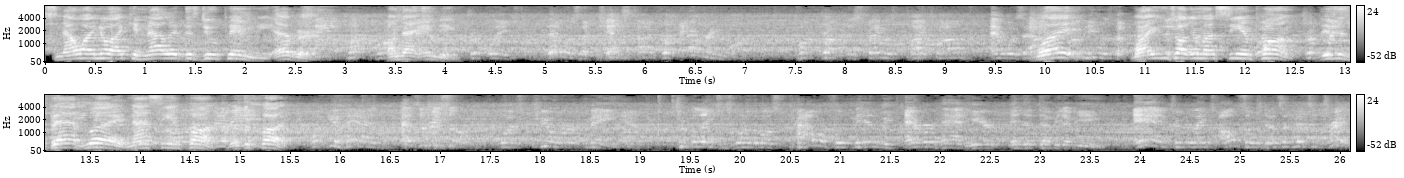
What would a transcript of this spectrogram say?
So now I know I cannot let this dude pin me ever. CM Punk brought On that ending. That was a tense time for everyone. Punk dropped his famous pipe bomb and was out. What? He was the Why are you talking about CM Punk? This is bad blood, not CM Punk. What the fuck? What you had as a result was pure mayhem. Triple H is one of the most powerful men we've ever had here in the WWE. And Triple H also doesn't miss a trick.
